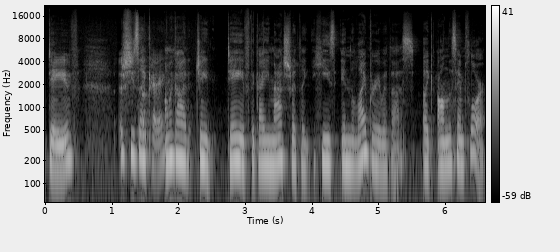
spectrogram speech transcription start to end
Dave." She's like, Okay. "Oh my god, Jade, Dave, the guy you matched with, like he's in the library with us, like on the same floor."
